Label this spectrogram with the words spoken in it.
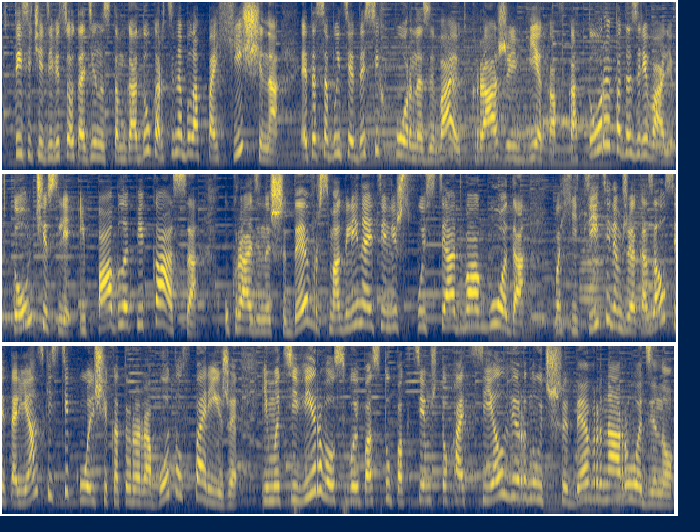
В 1911 году картина была похищена. Это событие до сих пор называют кражей века, в которой подозревали в том числе и Пабло Пикассо. Украденный шедевр смогли найти лишь спустя два года. Похитителем же оказался итальянский стекольщик, который работал в Париже и мотивировал свой поступок тем, что хотел вернуть шедевр на родину.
